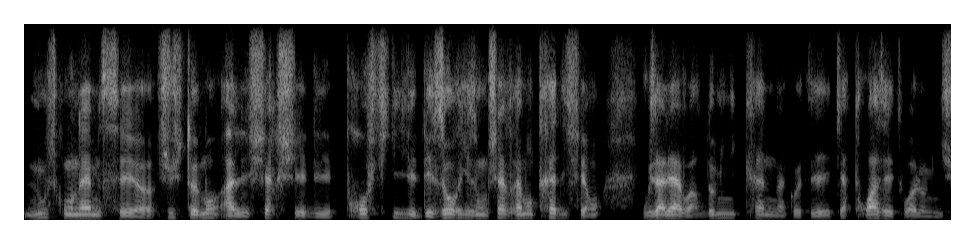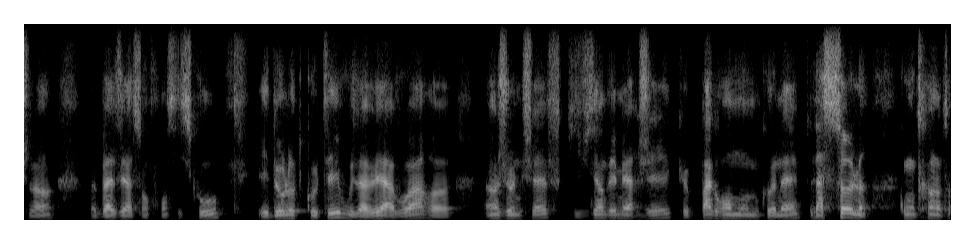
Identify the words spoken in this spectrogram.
Nous, ce qu'on aime, c'est euh, justement aller chercher des profils et des horizons de chefs vraiment très différents. Vous allez avoir Dominique Crène d'un côté, qui a trois étoiles au Michelin, basé à San Francisco. Et de l'autre côté, vous allez avoir un jeune chef qui vient d'émerger, que pas grand monde connaît. La seule contrainte,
